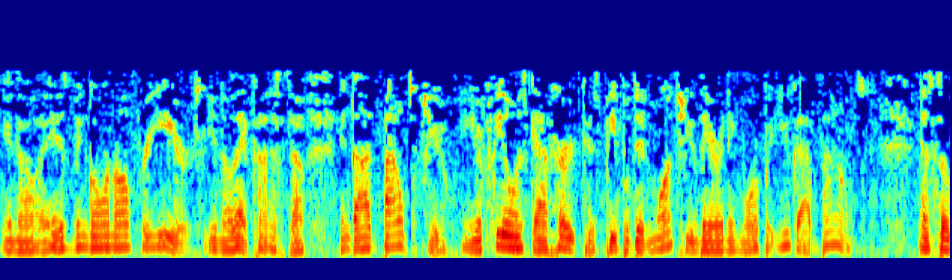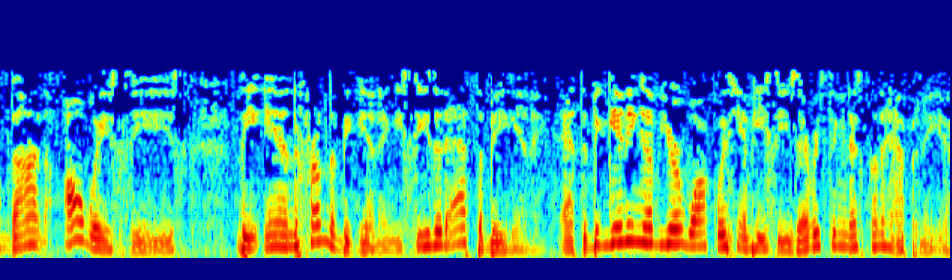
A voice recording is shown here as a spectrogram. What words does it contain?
You know, it's been going on for years, you know, that kind of stuff. And God bounced you. Your feelings got hurt because people didn't want you there anymore, but you got bounced. And so God always sees the end from the beginning. He sees it at the beginning. At the beginning of your walk with Him, He sees everything that's going to happen to you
